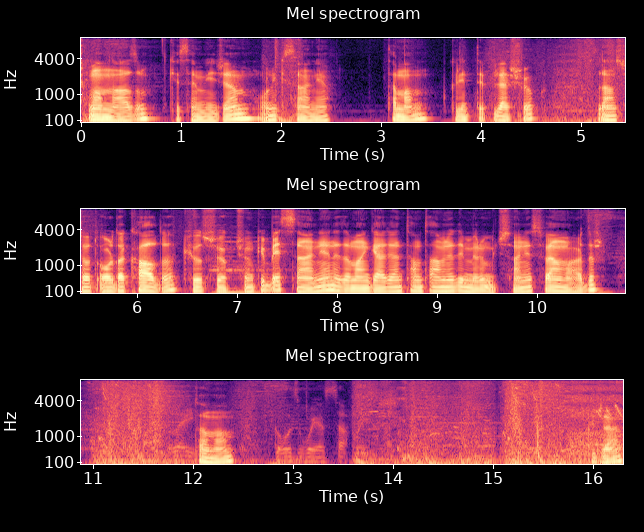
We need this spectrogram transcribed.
Çıkmam lazım. Kesemeyeceğim. 12 saniye. Tamam. Clint'te flash yok. Lancelot orada kaldı. Q'su yok çünkü. 5 saniye. Ne zaman geleceğini tam tahmin edemiyorum. 3 saniyesi falan vardır. Tamam. Güzel.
